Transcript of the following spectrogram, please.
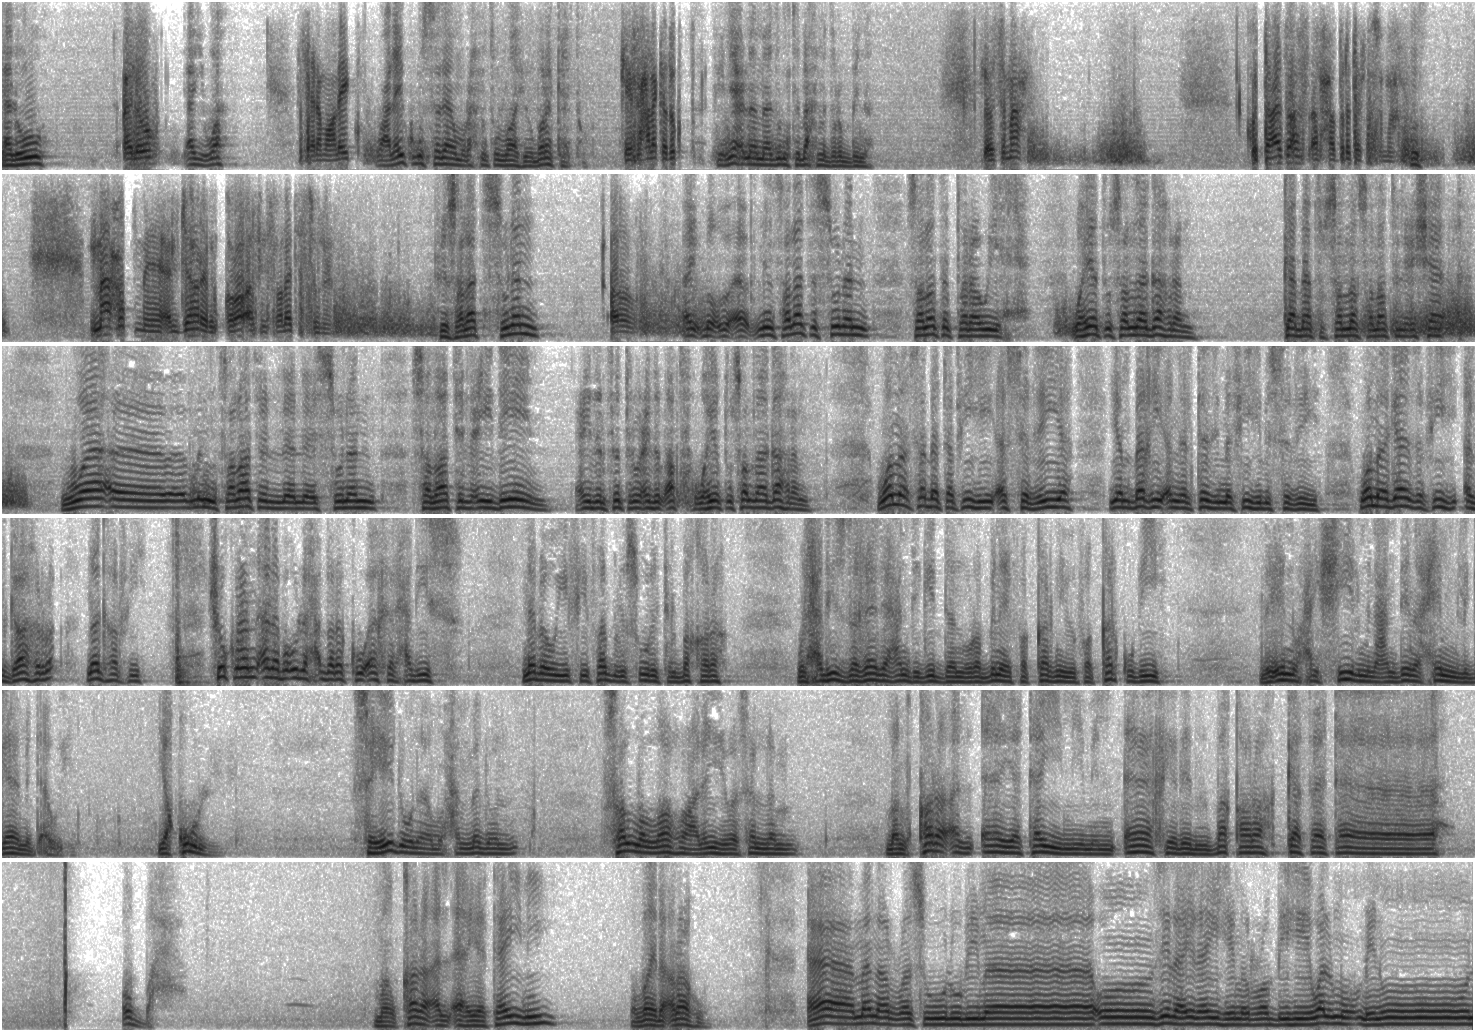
ألو؟ ألو. أيوه. السلام عليكم. وعليكم السلام ورحمة الله وبركاته. كيف حالك يا دكتور؟ في نعمة ما دمت بحمد ربنا. لو سمحت. كنت عايز أسأل حضرتك لو سمحت. ما حكم الجهر بالقراءة في صلاة السنن؟ في صلاة السنن؟ آه. ب- من صلاة السنن صلاة التراويح وهي تصلى جهرا كما تصلى صلاة العشاء. ومن صلاة ال- ال- السنن صلاة العيدين عيد الفطر وعيد الأضحى وهي تصلى جهرا وما ثبت فيه السرية ينبغي أن نلتزم فيه بالسرية. وما جاز فيه الجهر نجهر فيه. شكرا. أنا بقول لحضراتكم آخر حديث نبوي في فضل سورة البقرة. والحديث ده غالي عندي جدا وربنا يفكرني ويفكركم بيه لأنه هيشيل من عندنا حمل جامد قوي. يقول سيدنا محمد صلى الله عليه وسلم من قرأ الآيتين من آخر البقرة كفتاه. أبح. من قرأ الآيتين الله نقراه آمن الرسول بما أنزل إليه من ربه والمؤمنون.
